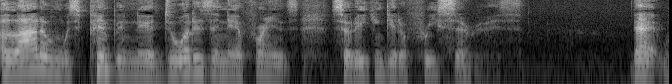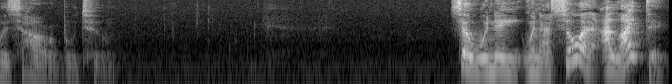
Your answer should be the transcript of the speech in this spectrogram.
lot of them was pimping their daughters and their friends so they can get a free service. That was horrible too. So when they when I saw it, I liked it.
